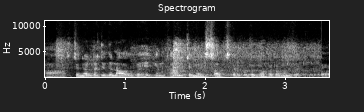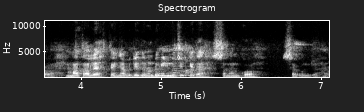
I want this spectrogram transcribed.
और चैनल रे जदी नवा पे हेकन खान चैनल सब्सक्राइब करते दोका तबन पे तो मा ताले तेज वीडियो नडगी मुचित किया सनम को सगुन जोहार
